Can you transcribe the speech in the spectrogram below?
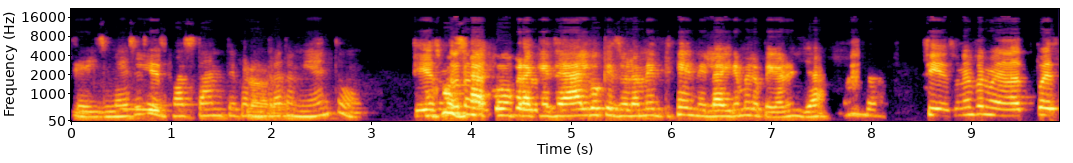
Seis meses es, bastante para un tratamiento. Sí, es un como para que sea algo que solamente en el aire me lo pegaron ya. Sí, es una enfermedad, pues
